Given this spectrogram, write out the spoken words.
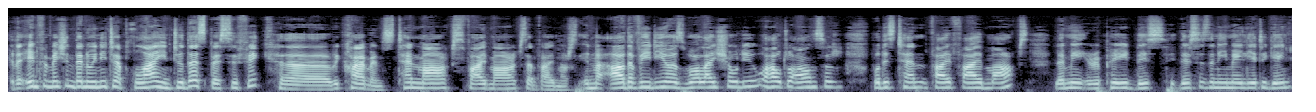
The information then we need to apply into the specific uh, requirements. 10 marks 5 marks and 5 marks. In my other video as well i showed you how to answer for this 10 5 5 marks. Let me repeat this. This is an email yet again.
